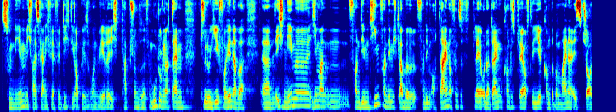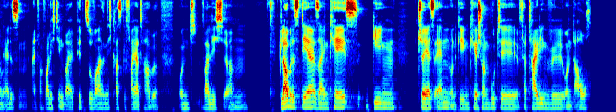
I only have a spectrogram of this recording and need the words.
zu nehmen. Ich weiß gar nicht, wer für dich die Obvious One wäre. Ich habe schon so eine Vermutung nach deinem Plädoyer vorhin, aber ähm, ich nehme jemanden von dem Team, von dem ich glaube, von dem auch dein Offensive Player oder dein Contest Player of the Year kommt, aber meiner ist Jordan Addison. Einfach weil ich den bei Pitt so wahnsinnig krass gefeiert habe und weil ich ähm, glaube, dass der seinen Case gegen JSN und gegen Keishon Butte verteidigen will und auch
